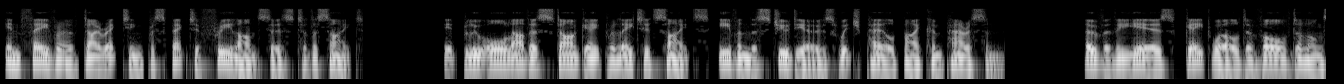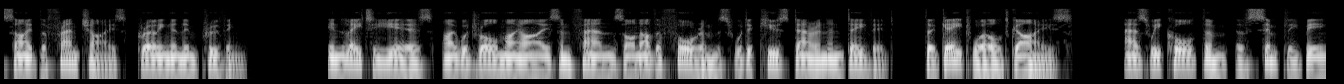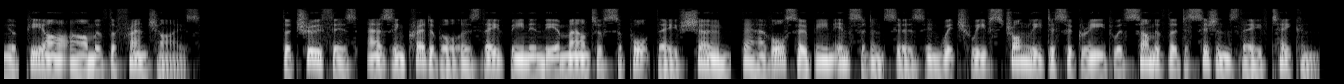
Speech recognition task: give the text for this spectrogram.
in favor of directing prospective freelancers to the site. It blew all other Stargate-related sites, even the studios which paled by comparison. Over the years, GateWorld evolved alongside the franchise, growing and improving. In later years, I would roll my eyes and fans on other forums would accuse Darren and David, the GateWorld guys, as we called them, of simply being a PR arm of the franchise. The truth is, as incredible as they've been in the amount of support they've shown, there have also been incidences in which we've strongly disagreed with some of the decisions they've taken.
